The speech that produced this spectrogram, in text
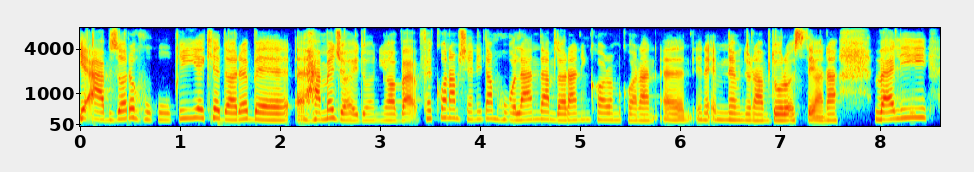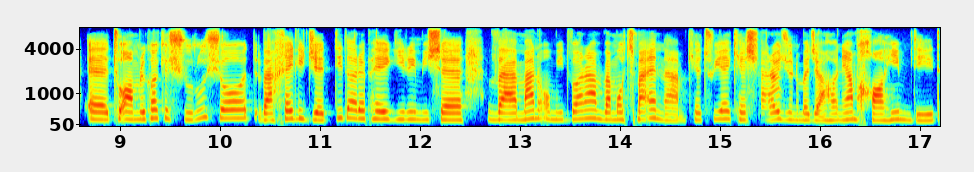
یه ابزار حقوقیه که داره به همه جای دنیا و فکر کنم شنیدم هلندم دارن این کارو می‌کنن نمی‌دونم درسته یا نه. ولی تو آمریکا که شروع شد و خیلی جدی داره پیگیری میشه و من امیدوارم و مطمئنم که توی کشورهای جنوب جهانی هم خواهیم دید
